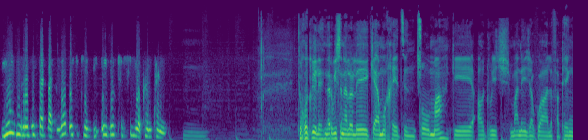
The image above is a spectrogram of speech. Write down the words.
Be registered, but nobody can be able to see your company. Hmm. Ke go tlile ne re buisanalo le ke amogetse ntsoma ke outreach manager kwa lefapheng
